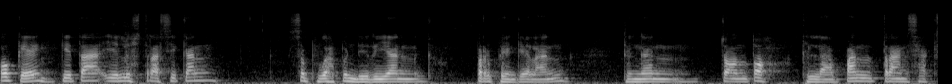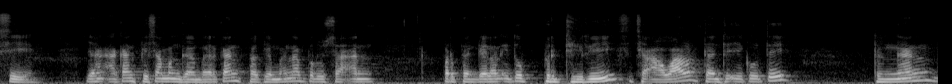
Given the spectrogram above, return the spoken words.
Oke, kita ilustrasikan sebuah pendirian perbengkelan dengan contoh 8 transaksi yang akan bisa menggambarkan bagaimana perusahaan perbengkelan itu berdiri sejak awal dan diikuti dengan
